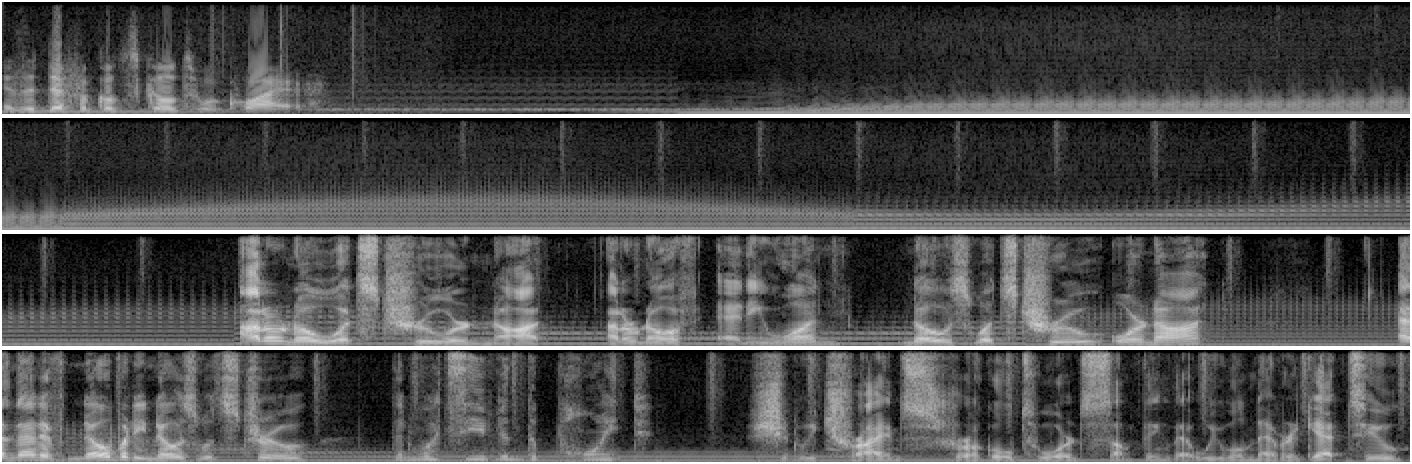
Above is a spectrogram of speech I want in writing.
is a difficult skill to acquire. I don't know what's true or not. I don't know if anyone knows what's true or not. And then if nobody knows what's true, then what's even the point? Should we try and struggle towards something that we will never get to,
